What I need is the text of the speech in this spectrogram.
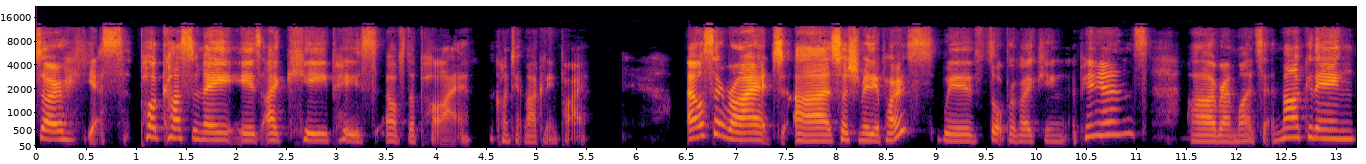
So, yes, podcast for me is a key piece of the pie, the content marketing pie. I also write uh, social media posts with thought provoking opinions uh, around mindset and marketing.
